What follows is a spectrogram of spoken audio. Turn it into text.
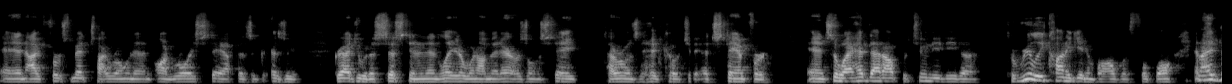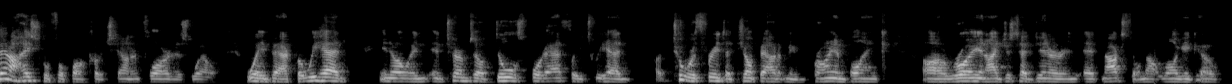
and I first met Tyrone on, Roy's staff as a, as a graduate assistant, and then later when I'm at Arizona State, Tyrone's the head coach at Stanford. And so I had that opportunity to to really kind of get involved with football. And I had been a high school football coach down in Florida as well, way back. But we had, you know, in, in terms of dual sport athletes, we had uh, two or three that jump out at me. Brian Blank, uh, Roy and I just had dinner in, at Knoxville not long ago.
